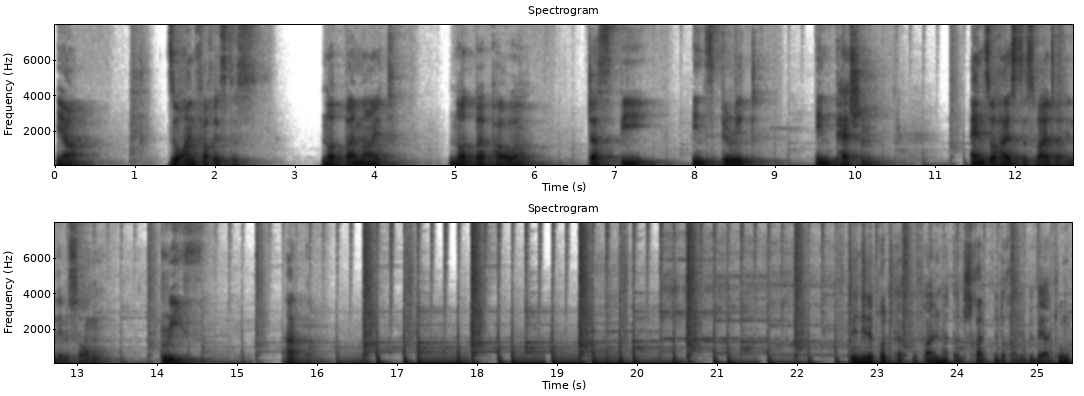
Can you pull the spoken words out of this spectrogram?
Ja, so einfach ist es. Not by might, not by power, just be in spirit, in passion. Und so heißt es weiter in dem Song. Breathe. Atme. Wenn dir der Podcast gefallen hat, dann schreib mir doch eine Bewertung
